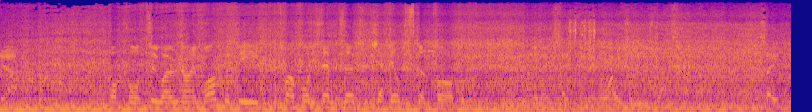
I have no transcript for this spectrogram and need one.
Yeah. 142091 with the 1247 service from Sheffield to Scunthorpe. Makes sense to use West. Say,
